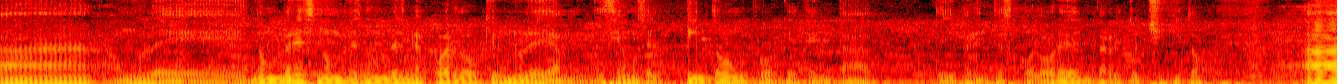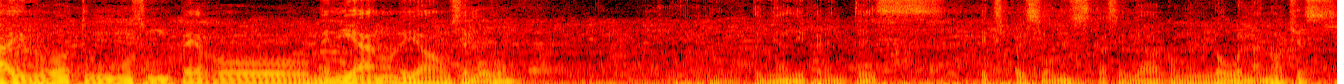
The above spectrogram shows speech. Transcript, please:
A uno le nombres, nombres, nombres, me acuerdo que uno le decíamos el pinto porque tenía de diferentes colores, un perrito chiquito. Ah, y luego tuvimos un perro mediano, le llamamos el lobo. Tenía diferentes expresiones, casi hablaba con el lobo en las noches.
